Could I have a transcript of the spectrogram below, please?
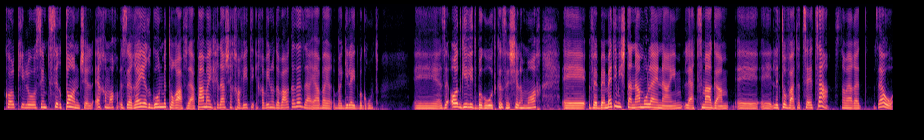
כל, כאילו, עושים סרטון של איך המוח, זה רה-ארגון מטורף. זה הפעם היחידה שחווינו דבר כזה, זה היה בגיל ההתבגרות. אה, אז זה עוד גיל התבגרות כזה של המוח, אה, ובאמת היא משתנה מול העיניים, לעצמה גם, אה, אה, לטובת הצאצא. זאת אומרת, זהו,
